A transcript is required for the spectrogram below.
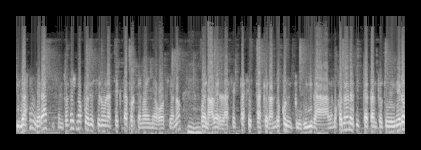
y lo hacen gratis entonces no puede ser una secta porque no hay negocio no bueno a ver la secta se está quedando con tu vida a lo mejor no necesita tanto tu dinero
